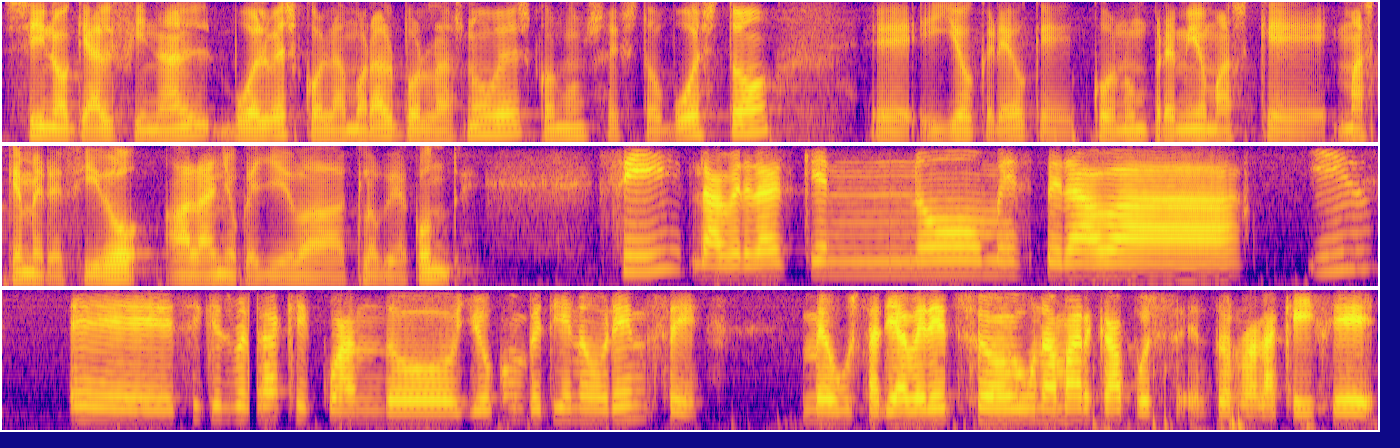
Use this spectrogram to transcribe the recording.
sino que al final vuelves con la moral por las nubes, con un sexto puesto. Eh, y yo creo que con un premio más que, más que merecido al año que lleva Claudia Conte. Sí, la verdad es que no me esperaba ir, eh, sí que es verdad que cuando yo competí en Ourense me gustaría haber hecho una marca pues en torno a la que hice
